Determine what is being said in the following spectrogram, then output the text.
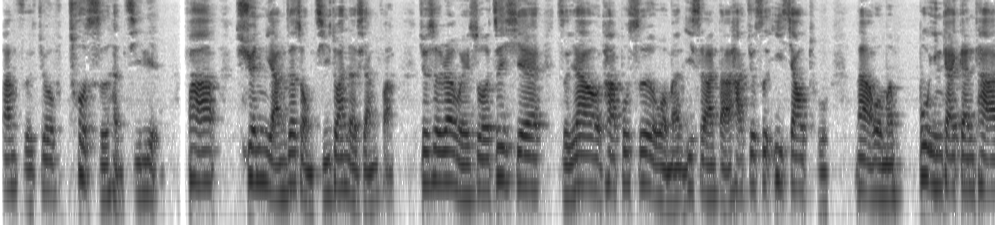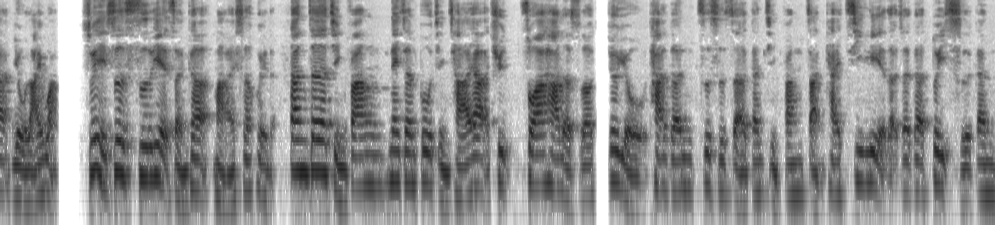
当时就措辞很激烈，发宣扬这种极端的想法，就是认为说这些只要他不是我们伊斯兰的，他就是异教徒，那我们不应该跟他有来往。所以是撕裂整个马来社会的。当这个警方、内政部警察要去抓他的时候，就有他跟支持者跟警方展开激烈的这个对峙跟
